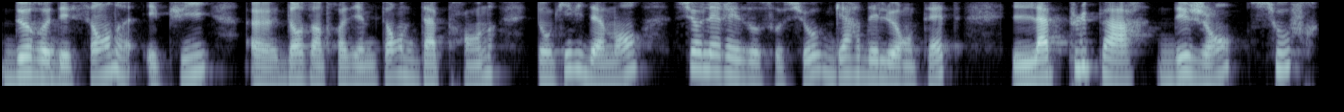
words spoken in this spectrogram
de redescendre et puis, euh, dans un troisième temps, d'apprendre. Donc évidemment, sur les réseaux sociaux, gardez-le en tête, la plupart des gens souffrent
